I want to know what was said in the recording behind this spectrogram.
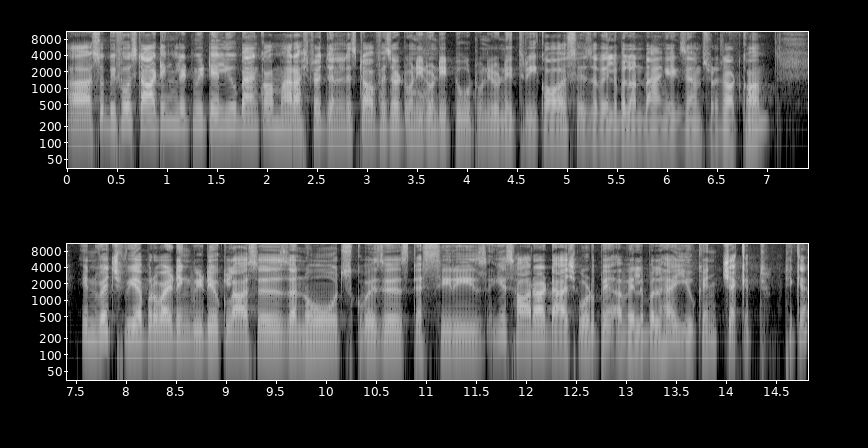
Uh, so before starting, let me tell you Bank of Maharashtra Journalist Officer 2022-2023 course is available on bankexamstudy.com in which we are providing video classes, the notes, quizzes, test series. ये सारा dashboard पे available है. You can check it. ठीक है?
